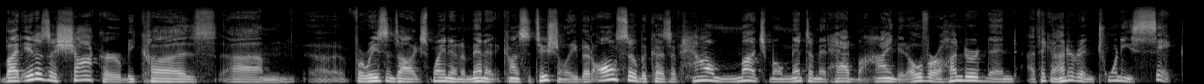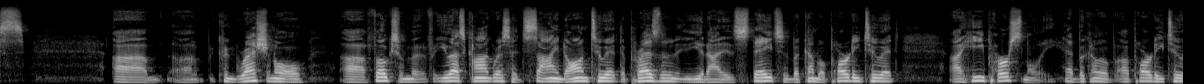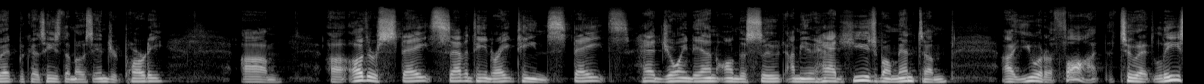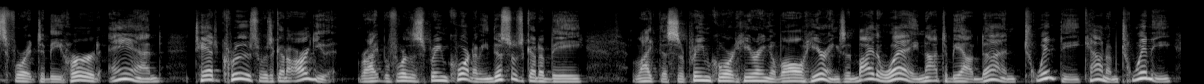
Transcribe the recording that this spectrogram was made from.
But it is a shocker because, um, uh, for reasons I'll explain in a minute constitutionally, but also because of how much momentum it had behind it. Over 100 and I think 126 um, uh, congressional uh, folks from the U.S. Congress had signed on to it. The President of the United States had become a party to it. Uh, he personally had become a, a, party to it because he's the most injured party. Um, uh, other states, 17 or 18 states, had joined in on the suit. I mean, it had huge momentum. Uh, you would have thought to at least for it to be heard, and Ted Cruz was going to argue it right before the Supreme Court. I mean, this was going to be like the Supreme Court hearing of all hearings. And by the way, not to be outdone, 20, count them, 20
